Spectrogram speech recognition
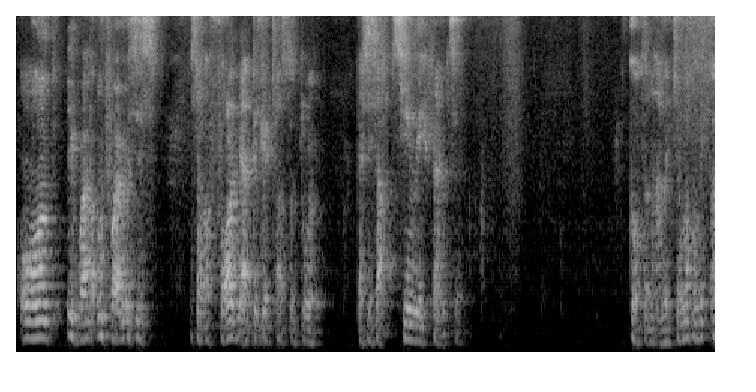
Und ich war und vor allem es ist, es ist eine vollwertige Tastatur. Das ist auch ziemlich fancy. Gut, dann haben wir jetzt noch bitte.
